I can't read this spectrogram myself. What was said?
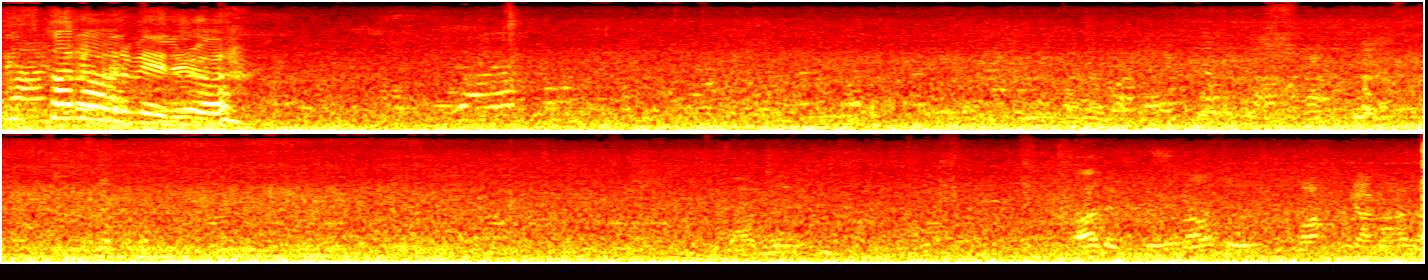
Siz karar verin. got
